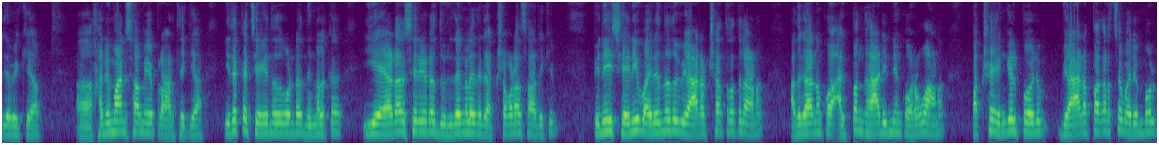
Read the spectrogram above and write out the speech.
ജപിക്കുക ഹനുമാൻ സ്വാമിയെ പ്രാർത്ഥിക്കുക. ഇതൊക്കെ ചെയ്യുന്നത് കൊണ്ട് നിങ്ങൾക്ക് ഈ ഏഴര ദുരിതങ്ങളിൽ നിന്ന് രക്ഷപ്പെടാൻ സാധിക്കും. പിന്നെ ഈ ശനി വരുന്നത് വ്യാഴക്ഷേത്രത്തിലാണ്. അത് കാരണം അല്പം കാഠിന്യം കുറവാണ്. പക്ഷേ എങ്കിൽ പോലും വ്യാഴപ്പകർച്ച വരുമ്പോൾ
